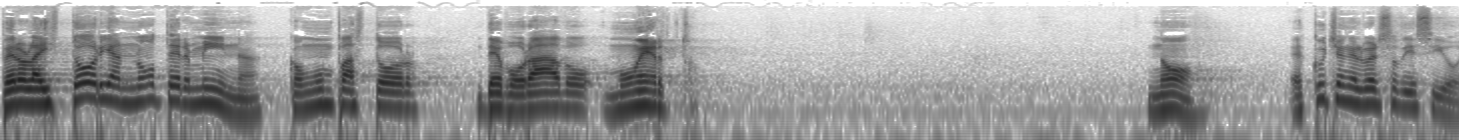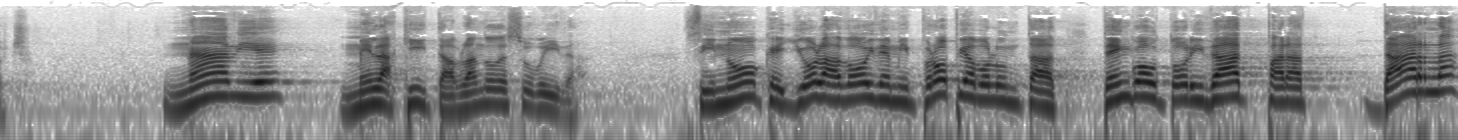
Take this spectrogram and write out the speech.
Pero la historia no termina con un pastor devorado, muerto. No, Escuchen el verso 18. Nadie me la quita, hablando de su vida, sino que yo la doy de mi propia voluntad. Tengo autoridad para darla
